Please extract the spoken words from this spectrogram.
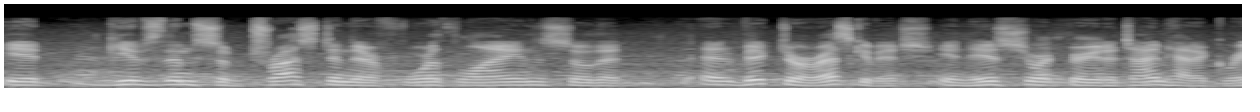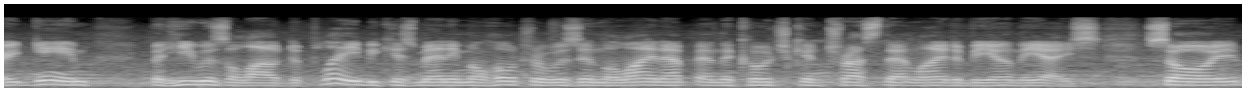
It gives them some trust in their fourth line so that uh, Viktor Oreskovich, in his short period of time, had a great game, but he was allowed to play because Manny Malhotra was in the lineup, and the coach can trust that line to be on the ice. So, it,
